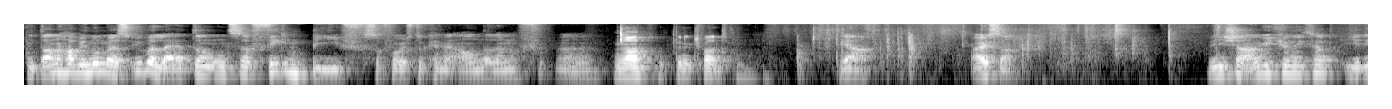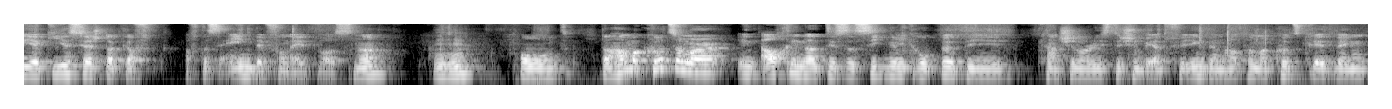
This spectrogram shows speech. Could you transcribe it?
Und dann habe ich nur mal als Überleitung unser Filmbeef, so falls du keine anderen. Äh, Na, bin ich gespannt. Ja, also, wie ich schon angekündigt habe, ich reagiere sehr stark auf, auf das Ende von etwas. Ne? Und da haben wir kurz einmal, in, auch in dieser Signal-Gruppe, die keinen journalistischen Wert für irgendwen hat, haben wir kurz geredet wegen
